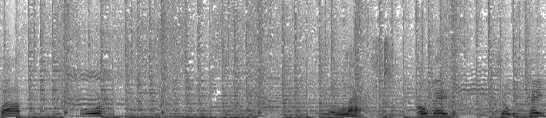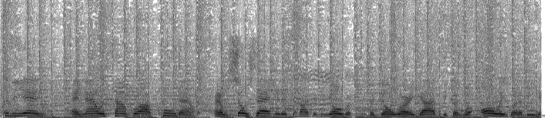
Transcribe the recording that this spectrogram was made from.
Five, four. Relax. Oh, baby. So we came to the end, and now it's time for our cool down. And I'm so sad that it's about to be over, but don't worry, guys, because we're always going to be here.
